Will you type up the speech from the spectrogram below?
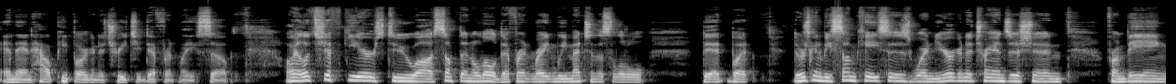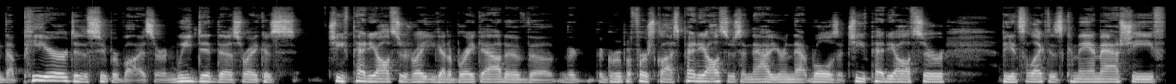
and then how people are going to treat you differently. So, all right, let's shift gears to uh, something a little different, right? And we mentioned this a little bit, but there's going to be some cases when you're going to transition from being the peer to the supervisor. And we did this, right? Because chief petty officers, right? You got to break out of the, the, the group of first class petty officers. And now you're in that role as a chief petty officer, being selected as command mass chief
